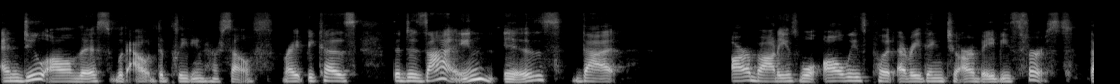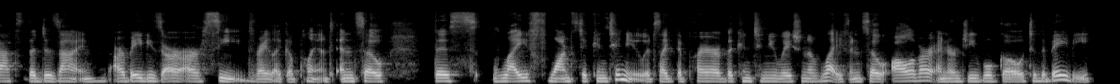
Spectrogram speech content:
and do all this without depleting herself, right? Because the design is that our bodies will always put everything to our babies first. That's the design. Our babies are our seeds, right? Like a plant. And so this life wants to continue. It's like the prayer of the continuation of life. And so all of our energy will go to the baby.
